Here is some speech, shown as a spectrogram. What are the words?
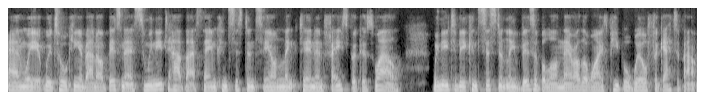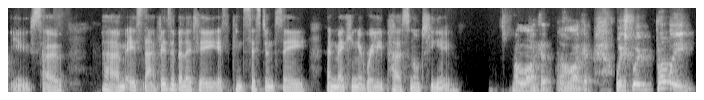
and we, we're talking about our business. We need to have that same consistency on LinkedIn and Facebook as well. We need to be consistently visible on there. Otherwise, people will forget about you. So um, it's that visibility, it's consistency, and making it really personal to you. I like it. I like it. Which would probably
